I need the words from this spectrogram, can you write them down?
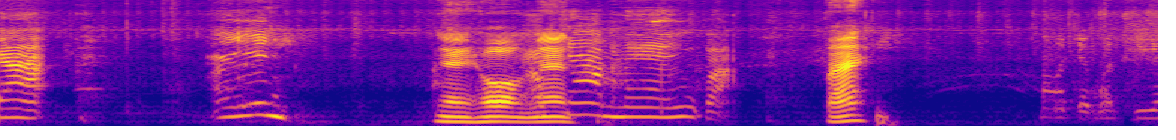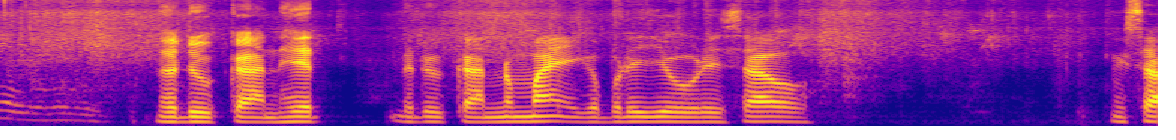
ย่าไอ้ยินใหญ่ห้องเอานั่นจ้าแม่ลูกอะไปเขาจะมาเที่ยวอยู่นี่ฤดูการเฮ็ดฤดูการหน่อไม้ก็บ่ได้อยู่ได้เศร้ามื้อเช้า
